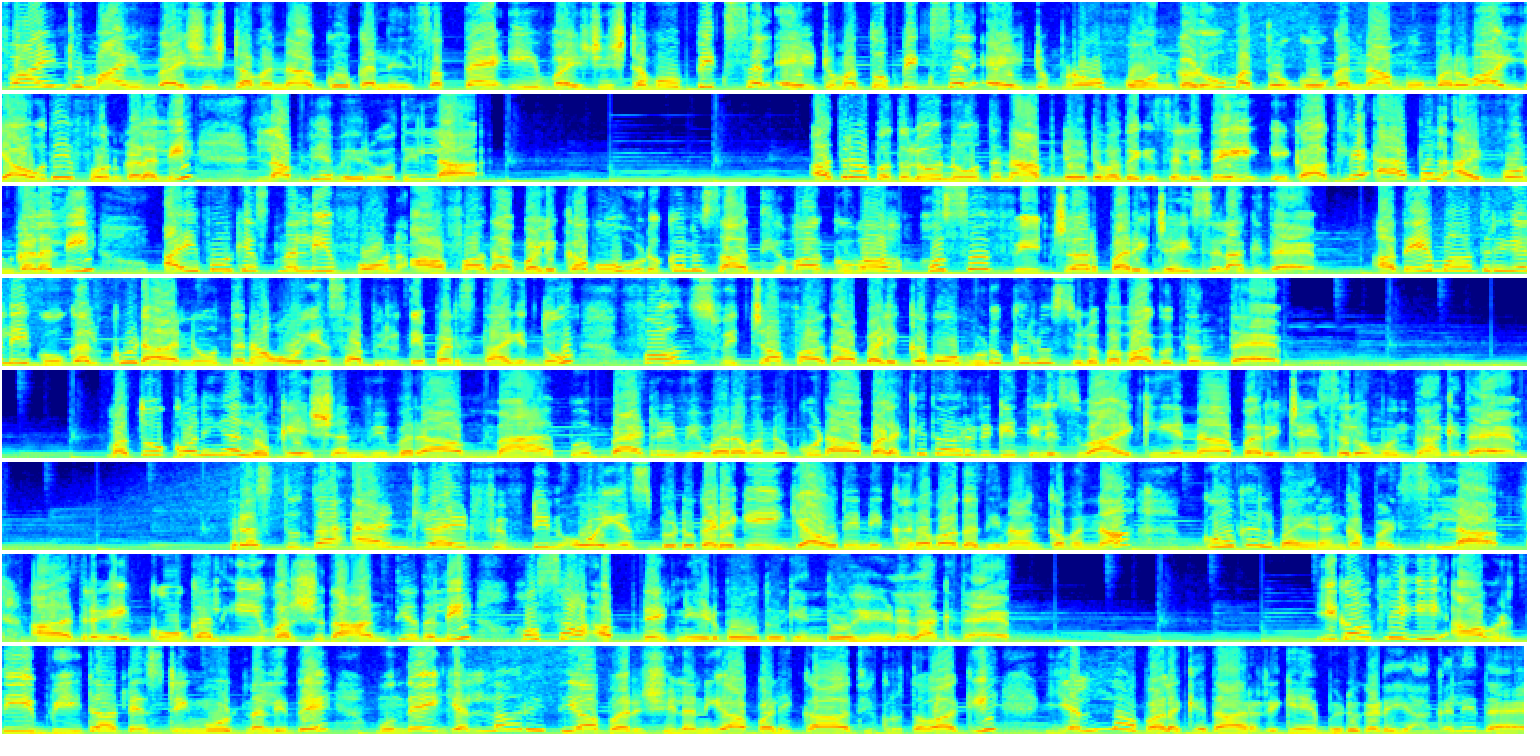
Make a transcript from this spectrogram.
ಫೈಂಡ್ ಮೈ ವೈಶಿಷ್ಟ್ಯವನ್ನ ಗೂಗಲ್ ನಿಲ್ಲಿಸುತ್ತೆ ಈ ವೈಶಿಷ್ಟ್ಯವು ಪಿಕ್ಸೆಲ್ ಏಟ್ ಮತ್ತು ಪಿಕ್ಸೆಲ್ ಏಟ್ ಪ್ರೋ ಫೋನ್ಗಳು ಮತ್ತು ಗೂಗಲ್ನ ಮುಂಬರುವ ಯಾವುದೇ ಫೋನ್ಗಳಲ್ಲಿ ಲಭ್ಯವಿರುವುದಿಲ್ಲ. ಅದರ ಬದಲು ನೂತನ ಅಪ್ಡೇಟ್ ಒದಗಿಸಲಿದೆ. ಈಗಾಗಲೇ ಆಪಲ್ ಐಫೋನ್ಗಳಲ್ಲಿ ನಲ್ಲಿ ಫೋನ್ ಆಫ್ ಆದ ಬಳಿಕವೂ ಹುಡುಕಲು ಸಾಧ್ಯವಾಗುವ ಹೊಸ ಫೀಚರ್ ಪರಿಚಯಿಸಲಾಗಿದೆ. ಅದೇ ಮಾದರಿಯಲ್ಲಿ ಗೂಗಲ್ ಕೂಡ ನೂತನ ಓಎಸ್ ಅಭಿವೃದ್ಧಿಪಡಿಸ್ತಾ ಇದ್ದು ಫೋನ್ ಸ್ವಿಚ್ ಆಫ್ ಆದ ಬಳಿಕವೂ ಹುಡುಕಲು ಸುಲಭವಾಗುತ್ತಂತೆ. ಮತ್ತು ಕೊನೆಯ ಲೊಕೇಶನ್ ವಿವರ, ಮ್ಯಾಪ್, ಬ್ಯಾಟರಿ ವಿವರವನ್ನು ಕೂಡ ಬಳಕೆದಾರರಿಗೆ ತಿಳಿಸುವ ಆಯ್ಕೆಯನ್ನ ಪರಿಚಯಿಸಲು ಮುಂದಾಗಿದೆ. ಪ್ರಸ್ತುತ ಆಂಡ್ರಾಯ್ಡ್ ಫಿಫ್ಟೀನ್ ಓಎಸ್ ಬಿಡುಗಡೆಗೆ ಯಾವುದೇ ನಿಖರವಾದ ದಿನಾಂಕವನ್ನ ಗೂಗಲ್ ಬಹಿರಂಗಪಡಿಸಿಲ್ಲ. ಆದರೆ ಗೂಗಲ್ ಈ ವರ್ಷದ ಅಂತ್ಯದಲ್ಲಿ ಹೊಸ ಅಪ್ಡೇಟ್ ನೀಡಬಹುದು ಎಂದು ಹೇಳಲಾಗಿದೆ. ಈಗಾಗಲೇ ಈ ಆವೃತ್ತಿ ಬೀಟಾ ಟೆಸ್ಟಿಂಗ್ ಮೋಡ್ನಲ್ಲಿದೆ ಮುಂದೆ ಎಲ್ಲಾ ರೀತಿಯ ಪರಿಶೀಲನೆಯ ಬಳಿಕ ಅಧಿಕೃತವಾಗಿ ಎಲ್ಲ ಬಳಕೆದಾರರಿಗೆ ಬಿಡುಗಡೆಯಾಗಲಿದೆ.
